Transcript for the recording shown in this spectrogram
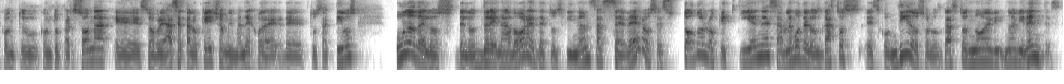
con, tu, con tu persona eh, sobre asset allocation y manejo de, de tus activos, uno de los, de los drenadores de tus finanzas severos es todo lo que tienes, hablemos de los gastos escondidos o los gastos no, no evidentes,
